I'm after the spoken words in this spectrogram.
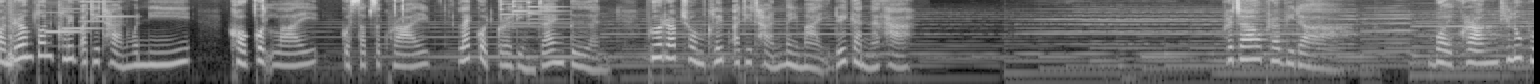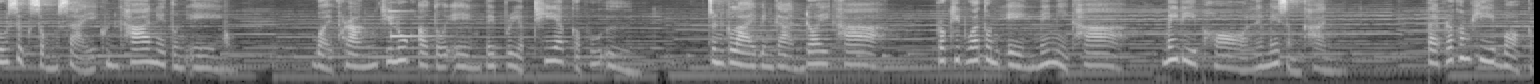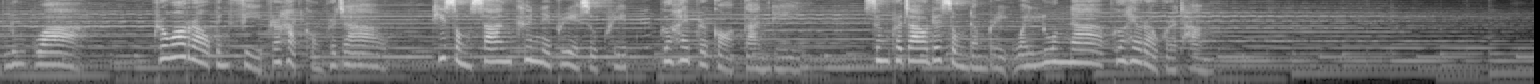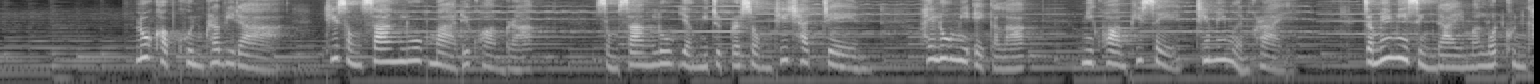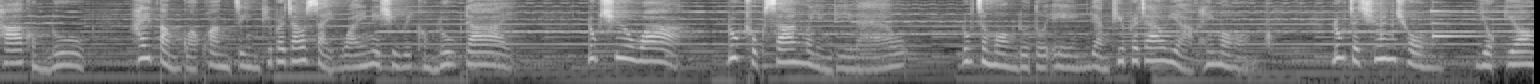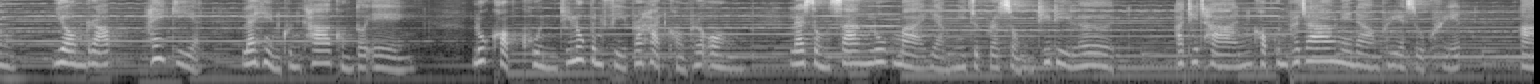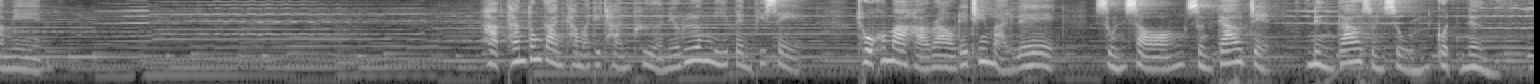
ก่อนเริ่มต้นคลิปอธิษฐานวันนี้ ขอกดไลค์กด Subscribe และกดกระดิ่งแจ้งเตือน เพื่อรับชมคลิปอธิษฐานใหม่ๆ ด้วยกันนะคะ พระเจ้าพระบิดา บ่อยครั้งที่ลูกรู้สึกสงสัยคุณค่าในตนเอง บ่อยครั้งที่ลูกเอาตัวเองไปเปรียบเทียบกับผู้อื่น จนกลายเป็นการด้อยค่า เพราะคิดว่าตนเองไม่มีค่า ไม่ดีพอและไม่สำคัญ แต่พระคัมภีร์บอกกับลูกว่า เพราะว่าเราเป็นฝีพระหัตถ์ของพระเจ้า ที่ทรงสร้างขึ้นในพระเยซูคริสต์เพื่อให้ประกอบการดี ซึ่งพระเจ้าได้ทรงดำริไว้ล่วงหน้าเพื่อให้เรากระทำลูกขอบคุณพระบิดาที่ทรงสร้างลูกมาด้วยความรักทรงสร้างลูกอย่างมีจุดประสงค์ที่ชัดเจน ให้ลูกมีเอกลักษณ์ มีความพิเศษที่ไม่เหมือนใคร จะไม่มีสิ่งใดมาลดคุณค่าของลูก ให้ต่ำกว่าความจริงที่พระเจ้าใส่ไว้ในชีวิตของลูกได้ ลูกเชื่อว่า ลูกถูกสร้างมาอย่างดีแล้ว ลูกจะมองดูตัวเองอย่างที่พระเจ้าอยากให้มอง ลูกจะชื่นชม ยกย่อง ยอมรับ ให้เกียรติ และเห็นคุณค่าของตัวเอง ลูกขอบคุณที่ลูกเป็นฝีพระหัตถ์ของพระองค์ และทรงสร้างลูกมาอย่างมีจุดประสงค์ที่ดีเลิศ อธิษฐานขอบคุณพระเจ้าในนามพระเยซูคริสต์อาเมน หากท่านต้องการคำอธิษฐานเผื่อในเรื่องนี้เป็นพิเศษ โทรเข้ามาหาเราได้ที่หมายเลข 02 097 1900 กด 1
